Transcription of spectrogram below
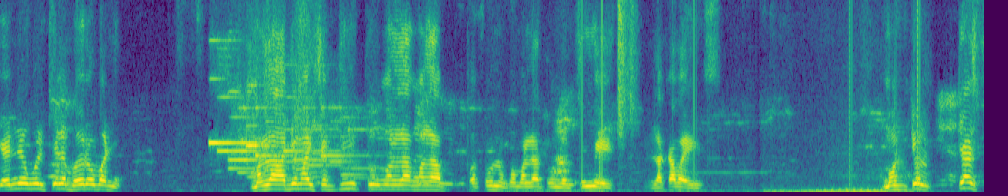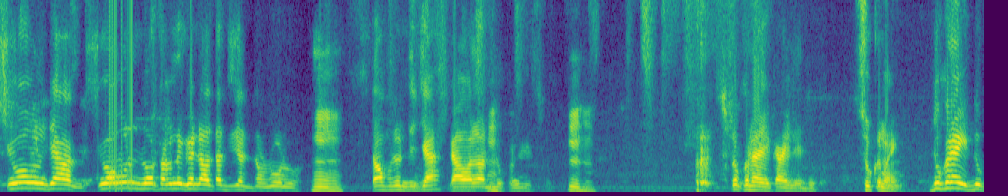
त्याने ओळखीलं भैरोबानी. मला आधी माहिती शक्ती तू मला मला फसवू नको मला तू लक्ष्मी आहेस लकाबाई आहेस. मग तो त्या शिवाहून त्या शिवाहून लोटांनी गेला होता तिच्या रोडवर. हम्म, तेव्हापासून तिच्या गावाला दुःख नाही. हम्म. सुख नाही काय नाही दुःख. सुख नाही. दुःख नाही दुःख.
